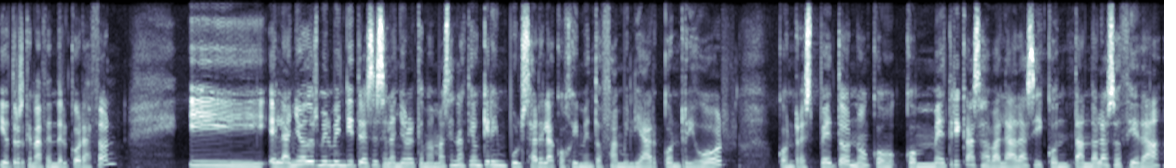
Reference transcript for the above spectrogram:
y otros que nacen del corazón. Y el año 2023 es el año en el que Mamás en Acción quiere impulsar el acogimiento familiar con rigor, con respeto, ¿no? con, con métricas avaladas y contando a la sociedad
